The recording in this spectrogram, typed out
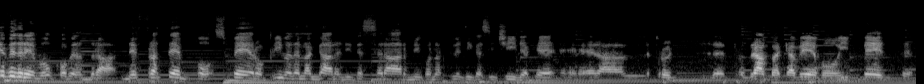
e vedremo come andrà. Nel frattempo spero prima della gara di tesserarmi con Atletica Sicilia che era il, pro- il programma che avevo in mente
